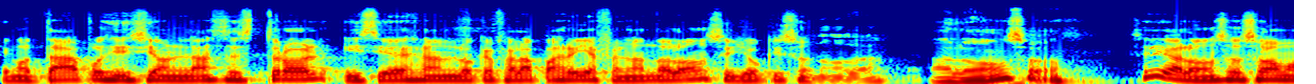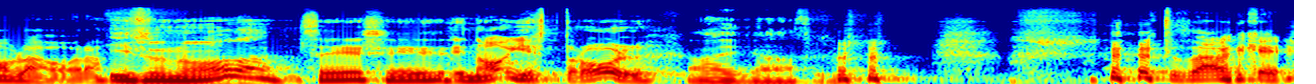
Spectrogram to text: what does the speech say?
En octava posición, Lance Stroll. Y cierran lo que fue la parrilla, Fernando Alonso y Yuki Tsunoda. Alonso. Sí, Alonso, eso vamos a hablar ahora. Y su noda. Sí, sí. Y no, y Stroll. Ay, casi. Tú sabes que,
